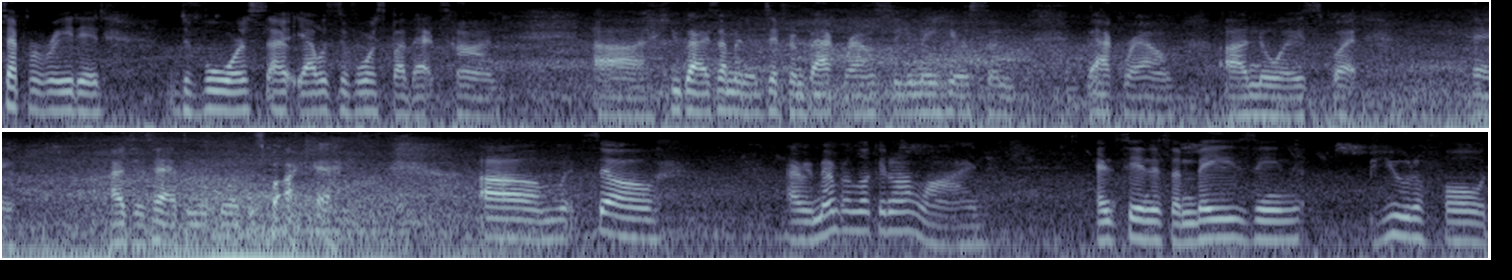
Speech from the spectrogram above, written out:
separated divorced. I, I was divorced by that time. Uh, you guys, I'm in a different background, so you may hear some background uh, noise, but hey, I just had to record this podcast. Um, so I remember looking online and seeing this amazing, beautiful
